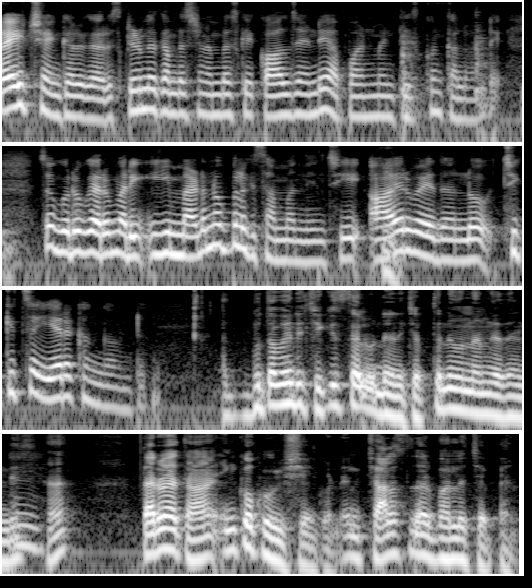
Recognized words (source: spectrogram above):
రైట్ శంకర్ గారు స్క్రీన్ మీద కనిపిస్తున్న నెంబర్స్కి కాల్ చేయండి అపాయింట్మెంట్ తీసుకొని కలవండి. సో గురువు గారు మరి ఈ మెడ నొప్పులకి సంబంధించి ఆయుర్వేదంలో చికిత్స ఏ రకంగా ఉంటుంది? అద్భుతమైన చికిత్సలు నేను చెప్తూనే ఉన్నాను కదండి? తర్వాత ఇంకొక విషయం కూడా నేను చాలా సందర్భాల్లో చెప్పాను.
